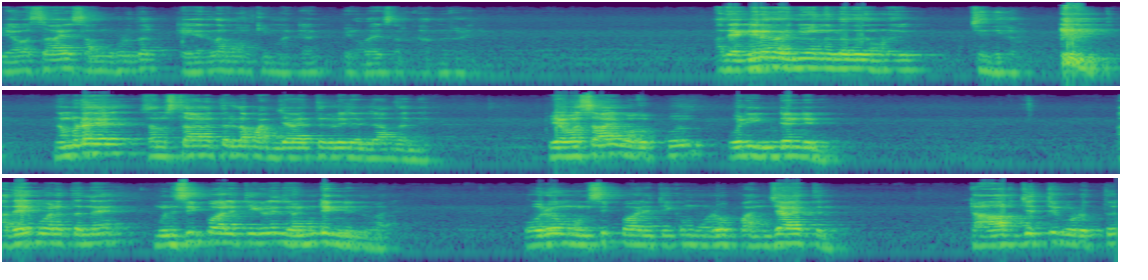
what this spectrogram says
വ്യവസായ സൗഹൃദ കേരളമാക്കി മാറ്റാൻ പിണറായി സർക്കാരിന് കഴിഞ്ഞു. അതെങ്ങനെ കഴിഞ്ഞു എന്നുള്ളത് നമ്മൾ ചിന്തിക്കണം. നമ്മുടെ സംസ്ഥാനത്തുള്ള പഞ്ചായത്തുകളിലെല്ലാം തന്നെ വ്യവസായ വകുപ്പ് ഒരു ഇന്റന്റിന് അതേപോലെ തന്നെ മുനിസിപ്പാലിറ്റികളിൽ രണ്ട് ഇന്റന്റുമാർ ഓരോ മുനിസിപ്പാലിറ്റിക്കും ഓരോ പഞ്ചായത്തിനും ടാർജറ്റ് കൊടുത്ത്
